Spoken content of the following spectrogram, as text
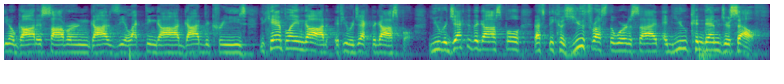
you know, God is sovereign, God is the electing God, God decrees. You can't blame God if you reject the gospel. You rejected the gospel, that's because you thrust the word aside and you condemned yourself.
